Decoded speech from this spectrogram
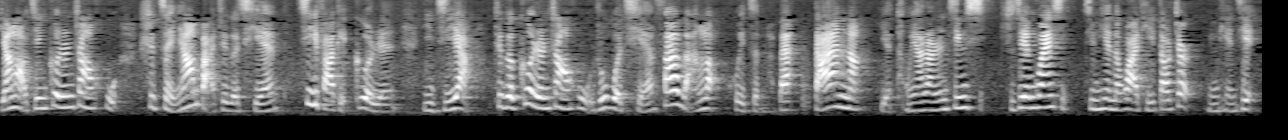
养老金个人账户是怎样把这个钱寄发给个人，以及呀这个个人账户如果钱发完了会怎么办？答案呢也同样让人惊喜。时间关系，今天的话题到这儿，明天见。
